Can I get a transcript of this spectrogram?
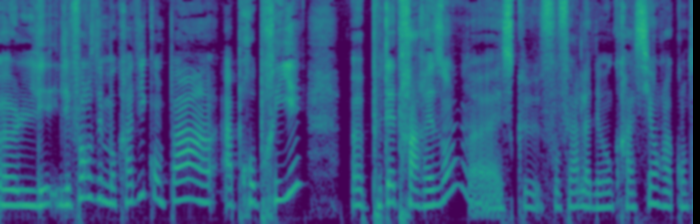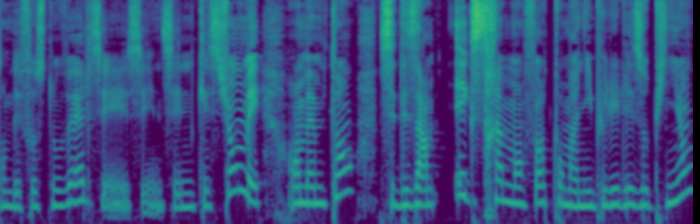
euh, les, forces démocratiques n'ont pas euh, appropriées, euh, peut-être à raison. Euh, Est-ce qu'il faut faire de la démocratie en racontant des fausses nouvelles? C'est une question. Mais en même temps, c'est des armes extrêmement fortes pour manipuler les opinions.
